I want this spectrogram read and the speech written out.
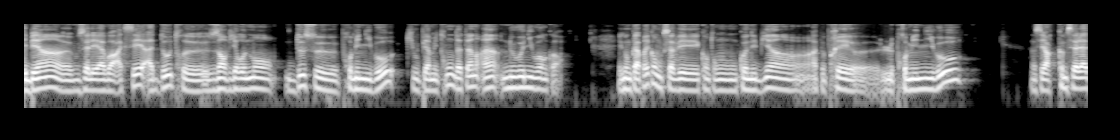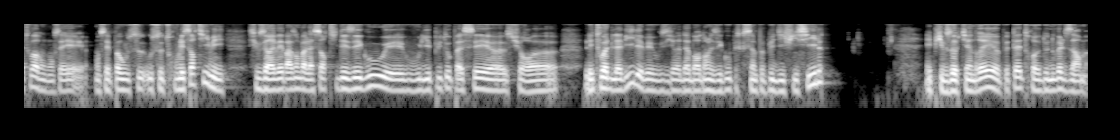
eh bien euh, vous allez avoir accès à d'autres environnements de ce premier niveau qui vous permettront d'atteindre un nouveau niveau encore. Et donc après, quand vous savez, quand on connaît bien à peu près le premier niveau, c'est-à-dire comme c'est aléatoire, donc on on sait pas où se, trouvent les sorties, mais si vous arrivez par exemple à la sortie des égouts et vous vouliez plutôt passer euh, sur euh, les toits de la ville, eh vous irez d'abord dans les égouts parce que c'est un peu plus difficile. Et puis vous obtiendrez euh, peut-être de nouvelles armes.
